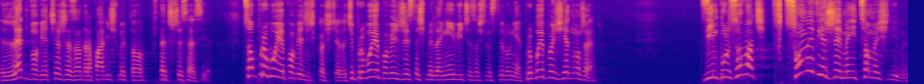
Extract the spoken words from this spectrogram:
ledwo wiecie, że zadrapaliśmy to w te trzy sesje. Co próbuję powiedzieć Kościele? Czy próbuję powiedzieć, że jesteśmy leniwi, czy coś w tym stylu? Nie. Próbuję powiedzieć jedną rzecz. Zimpulsować, w co my wierzymy i co myślimy.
